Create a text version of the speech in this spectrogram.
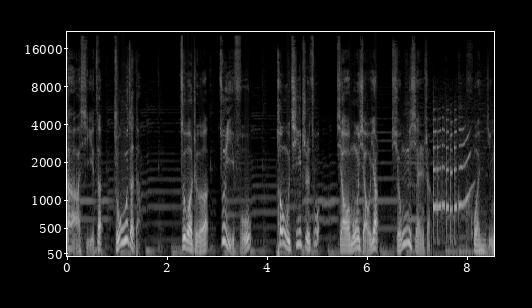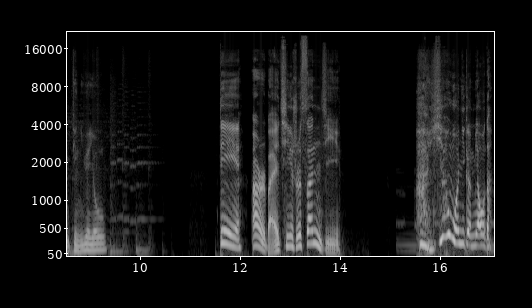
大喜子、竹子等，作者：醉福，后期制作：小模小样、熊先生。欢迎订阅哟。第二百七十三集。哎呀，我你个喵的！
